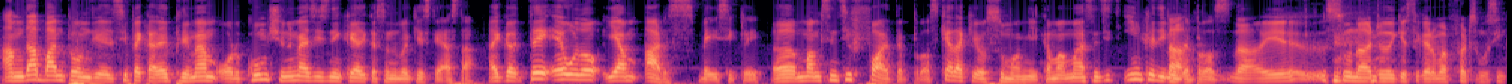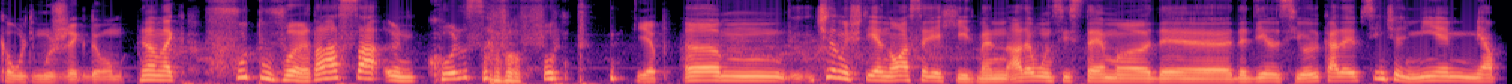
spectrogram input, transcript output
am dat bani pe un DLC pe care îl primeam oricum și nu mi-a zis nicăieri că se întâmplă chestia asta. Adică 3 euro i-am ars basically. Uh, M-am simțit foarte prost, chiar dacă e o sumă mică. M-am, m-am simțit incredibil Da, de prost. da, e, sună a genul de chestie care m-ar face să mă simt ca ultimul jec de om. Eram like, futu-vă rasa în curs să vă fut Yep. Um, cine nu știe, noua serie Hitman are un sistem uh, de, de DLC-uri care, sincer, mie mi-a,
